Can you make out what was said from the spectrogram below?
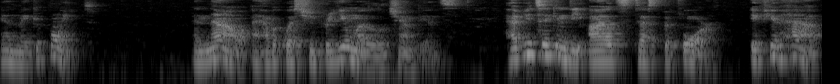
and make a point. And now I have a question for you, my little champions. Have you taken the IELTS test before? If you have,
